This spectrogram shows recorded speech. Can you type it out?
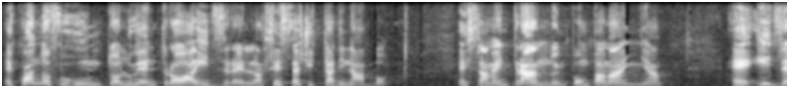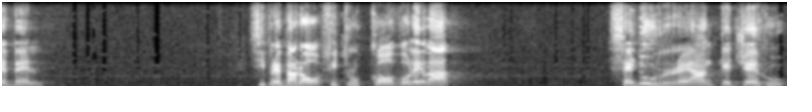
E quando fu unto, lui entrò a Israele, la stessa città di Nabot, e stava entrando in pompa magna, e Isabel si preparò, si truccò, voleva sedurre anche Jehu,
